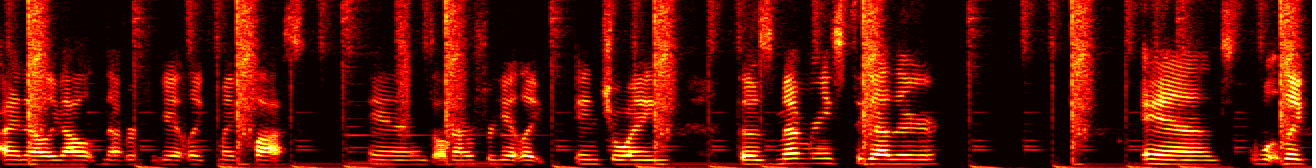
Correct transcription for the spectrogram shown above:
I know. Like I'll never forget like my class, and I'll never forget like enjoying those memories together. And what like,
